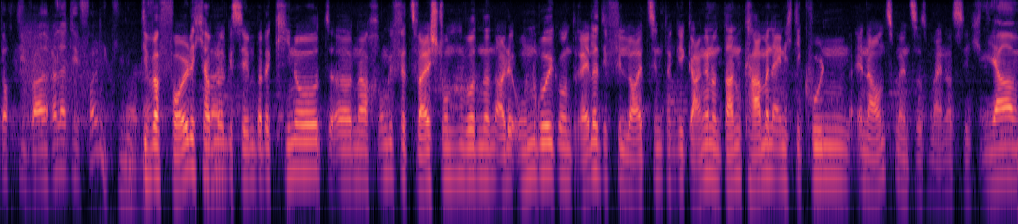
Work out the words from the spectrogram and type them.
Doch, die war relativ voll, die Keynote. Die ne? war voll. Ich habe nur gesehen, bei der Keynote, äh, nach ungefähr zwei Stunden wurden dann alle unruhig und relativ viele Leute sind dann gegangen und dann kamen eigentlich die coolen Announcements aus meiner Sicht. Ja,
